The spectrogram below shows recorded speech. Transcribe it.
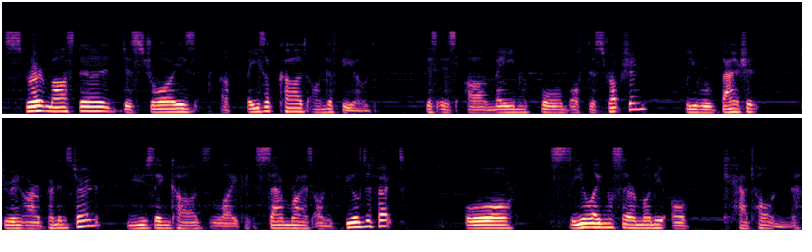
Spirit Master destroys a face-up card on the field. This is our main form of disruption. We will banish it during our opponent's turn using cards like Samurai's on field effect or Sealing Ceremony of Katon.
